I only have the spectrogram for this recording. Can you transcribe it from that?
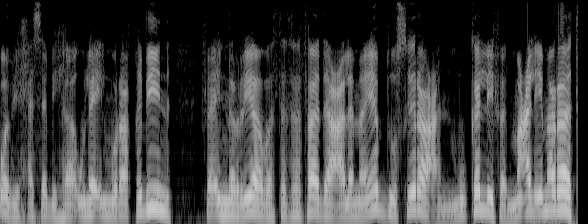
وبحسب هؤلاء المراقبين فإن الرياض تتفادى على ما يبدو صراعا مكلفا مع الإمارات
